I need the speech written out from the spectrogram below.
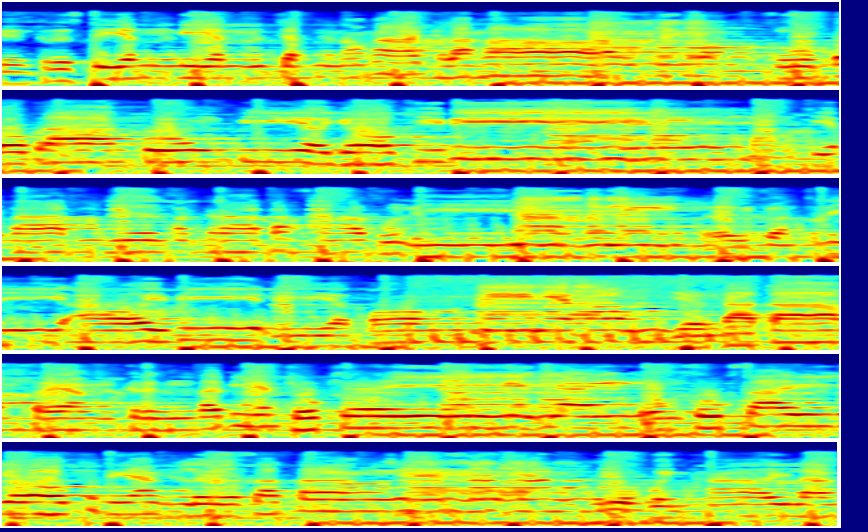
យើងគ្រីស្ទៀនមានចិត្តណងអាចក្លាហានសូមបោប្រានពុងពីយកជីវីមិនជាបាបយើងបាត់ក្រាបបាត់ស្មាធូលីត្រូវជន់ឆ្លីឲ្យវីលាបងយើងដើរតាមព្រះគ្រឹងដែលមានជោគជ័យទ្រង់សុខស័យយកឈ្នះលើសាតាំង រួមវិញហើយឡើង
